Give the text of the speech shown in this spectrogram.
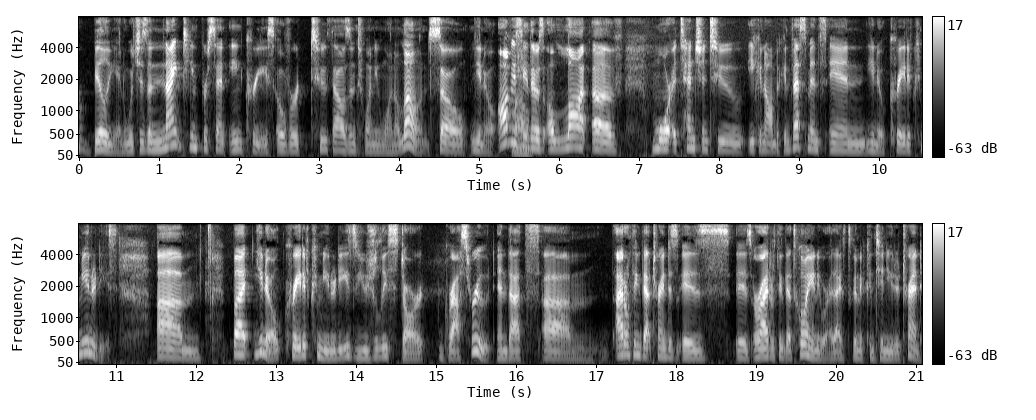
billion, which is a 19% increase over 2021 alone. So, you know, obviously Wow. there's a lot of more attention to economic investments in, you know, creative communities. Um, but, you know, creative communities usually start grassroots and that's um, I don't think that trend is is is or I don't think that's going anywhere. That's going to continue to trend.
